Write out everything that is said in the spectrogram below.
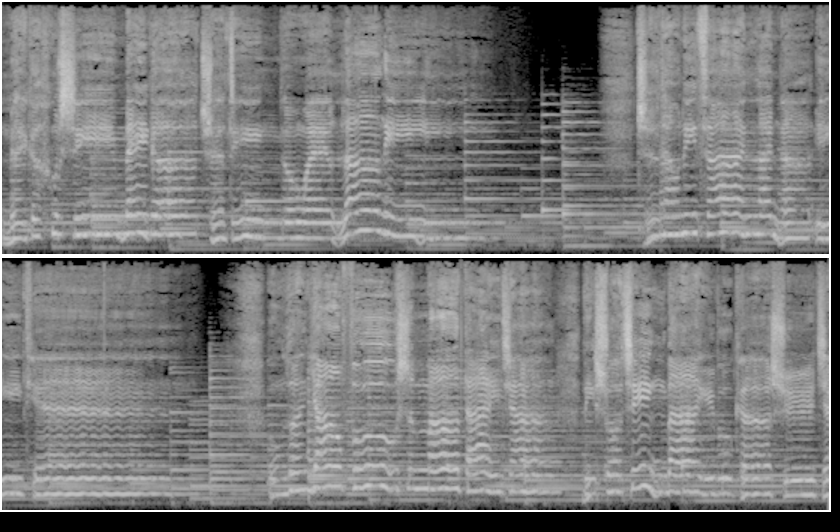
每个呼吸，每个决定，都为了你。直到你再来那一天，无论要付什么代价，你说敬拜不可虚假，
